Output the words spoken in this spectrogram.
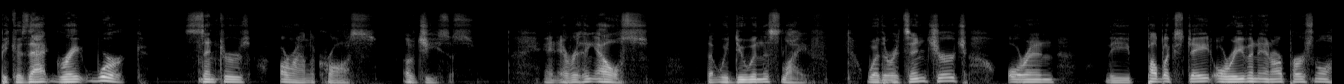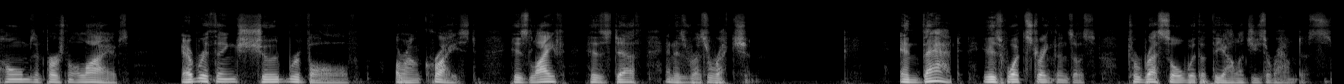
Because that great work centers around the cross of Jesus. And everything else that we do in this life, whether it's in church or in the public state or even in our personal homes and personal lives, everything should revolve around Christ, his life, his death, and his resurrection. And that is what strengthens us to wrestle with the theologies around us.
